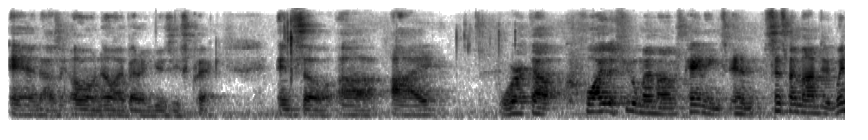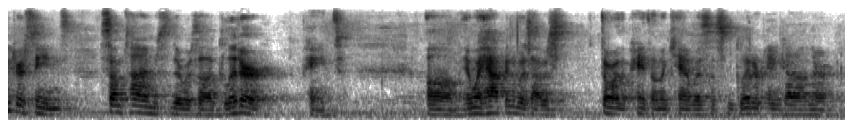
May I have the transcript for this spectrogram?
And I was like, oh no, I better use these quick. And so uh, I worked out quite a few of my mom's paintings. And since my mom did winter scenes, sometimes there was a glitter paint um, and what happened was I was throwing the paint on the canvas and some glitter paint got on there.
